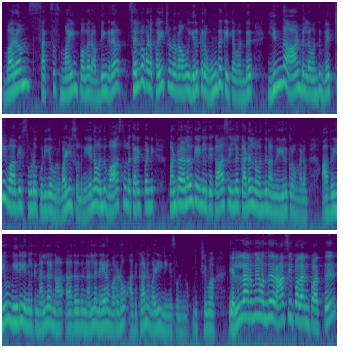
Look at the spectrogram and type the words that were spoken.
வரம் சக்ஸஸ் மைண்ட் பவர் அப்படிங்கிற செல்வ வள பயிற்றுனராகவும் இருக்கிற உங்ககிட்ட வந்து இந்த ஆண்டில் வந்து வெற்றி வாகை சூடக்கூடிய ஒரு வழி சொல்லுங்கள் ஏன்னா வந்து வாஸ்துவில் கரெக்ட் பண்ணி பண்ணுற அளவுக்கு எங்களுக்கு காசு இல்லை கடலில் வந்து நாங்கள் இருக்கிறோம் மேடம் அதையும் மீறி எங்களுக்கு நல்ல நா- அதாவது நல்ல நேரம் வரணும். அதுக்கான வழி நீங்கள் சொல்லணும். நிச்சயமாக எல்லாருமே வந்து ராசி பலன் பார்த்து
